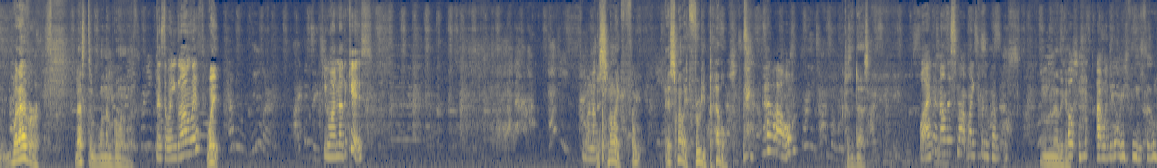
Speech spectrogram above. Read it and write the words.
Whatever. That's the one I'm going with. That's the one you going with? Wait. You want another kiss? You want another It kiss? smell like fruit. It smell like fruity pebbles. How? Cause it does. Well, I didn't know this smelled like Fruity Pebbles. Mm, Another kiss. Oh, I went to go reach for you too.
